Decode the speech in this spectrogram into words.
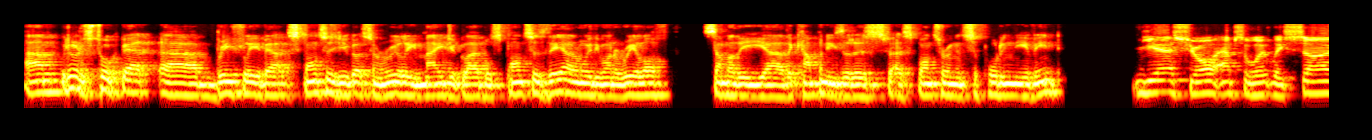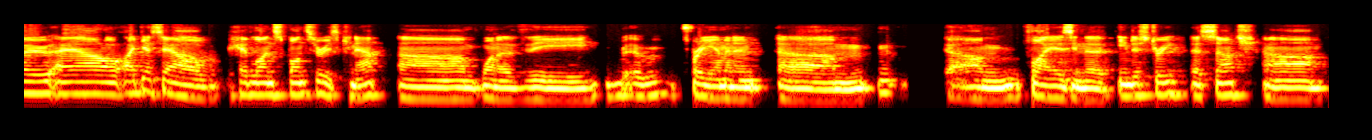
Um, we want to just talk about uh, briefly about sponsors. You've got some really major global sponsors there. I don't know whether you want to reel off some of the uh, the companies that are sponsoring and supporting the event. Yeah, sure, absolutely. So our, I guess our headline sponsor is KNAPP, um, one of the preeminent um, um, players in the industry as such. Um,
